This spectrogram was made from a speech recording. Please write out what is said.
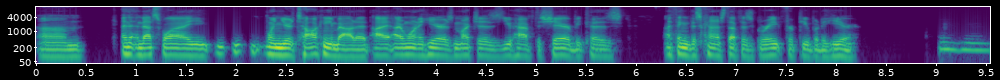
Um, and, and that's why when you're talking about it, I, I want to hear as much as you have to share because I think this kind of stuff is great for people to hear. Mm-hmm.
